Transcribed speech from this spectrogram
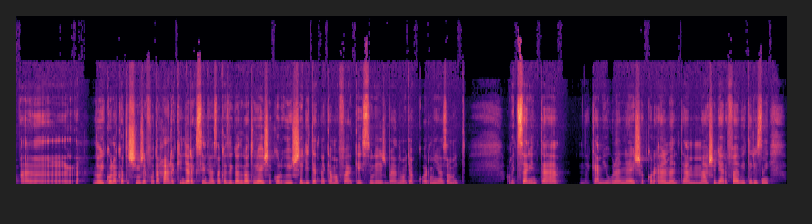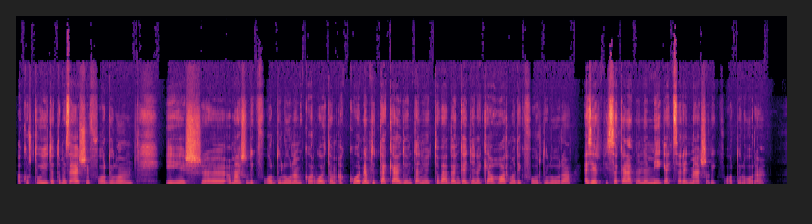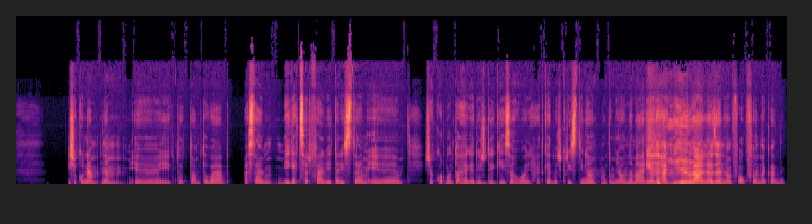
Lojko Lakatos József volt a Hárekin Gyerekszínháznak az igazgatója, és akkor ő segített nekem a felkészülésben, hogy akkor mi az, amit amit szerinte nekem jó lenne, és akkor elmentem másodjára felvételizni, akkor túljutottam az első fordulón, és a második fordulón, amikor voltam, akkor nem tudták eldönteni, hogy tovább engedjenek-e a harmadik fordulóra, ezért vissza kellett mennem még egyszer egy második fordulóra. És akkor nem, nem jutottam tovább. Aztán még egyszer felvételiztem, és akkor mondta a Hegedűs D. Géza, hogy hát kedves Krisztina, mondtam, hogy Anna Mária, de hát nyilván ezen nem fog fönnek adni.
